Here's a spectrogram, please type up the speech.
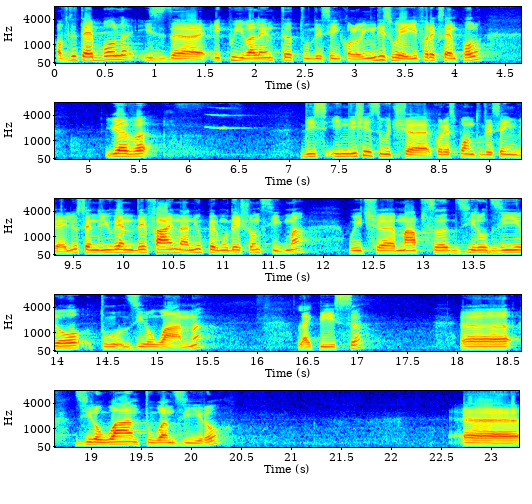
of the table is the equivalent to the same color. In this way, for example, you have these indices which uh, correspond to the same values, and you can define a new permutation sigma which uh, maps 0, 0 to 0, 1, like this, uh, 0, 1 to 1, 0, uh,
